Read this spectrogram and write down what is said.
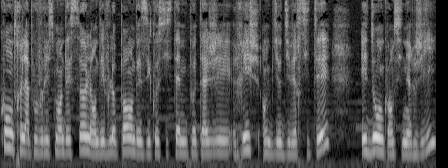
contre l'appauvrissement des sols en développant des écosystèmes potagers riches en biodiversité et donc en synergie,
